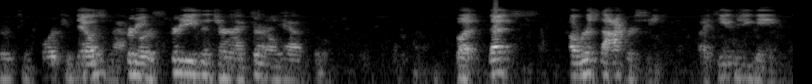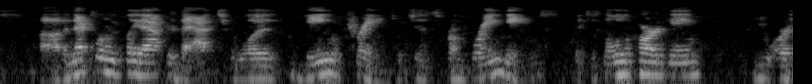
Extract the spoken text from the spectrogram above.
13, 14 Yeah, it was points in that pretty first pretty decent turn. turn. Yeah, so, But that's Aristocracy by TMG Games. Uh, the next one we played after that was Game of Trains, which is from Brain Games. It's just a little card game. You are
